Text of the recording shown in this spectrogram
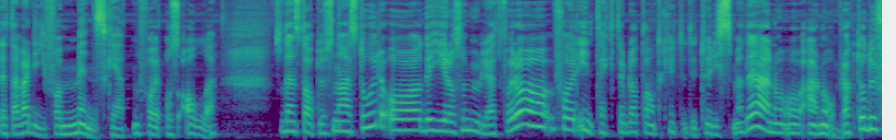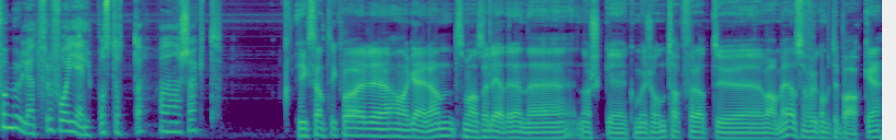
dette er verdi for menneskeheten, for oss alle. Så den statusen er stor, og det gir også mulighet for, å, for inntekter bl.a. knyttet til turisme. Det er noe, er noe, opplagt. Og du får mulighet for å få hjelp og støtte, hadde jeg nær sagt. Riksantikvar Hanna Geiran, som altså leder denne norske kommisjonen, takk for at du var med, og så får du komme tilbake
